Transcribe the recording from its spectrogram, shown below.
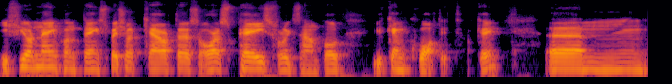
if your name contains special characters or a space, for example, you can quote it, okay? Um,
